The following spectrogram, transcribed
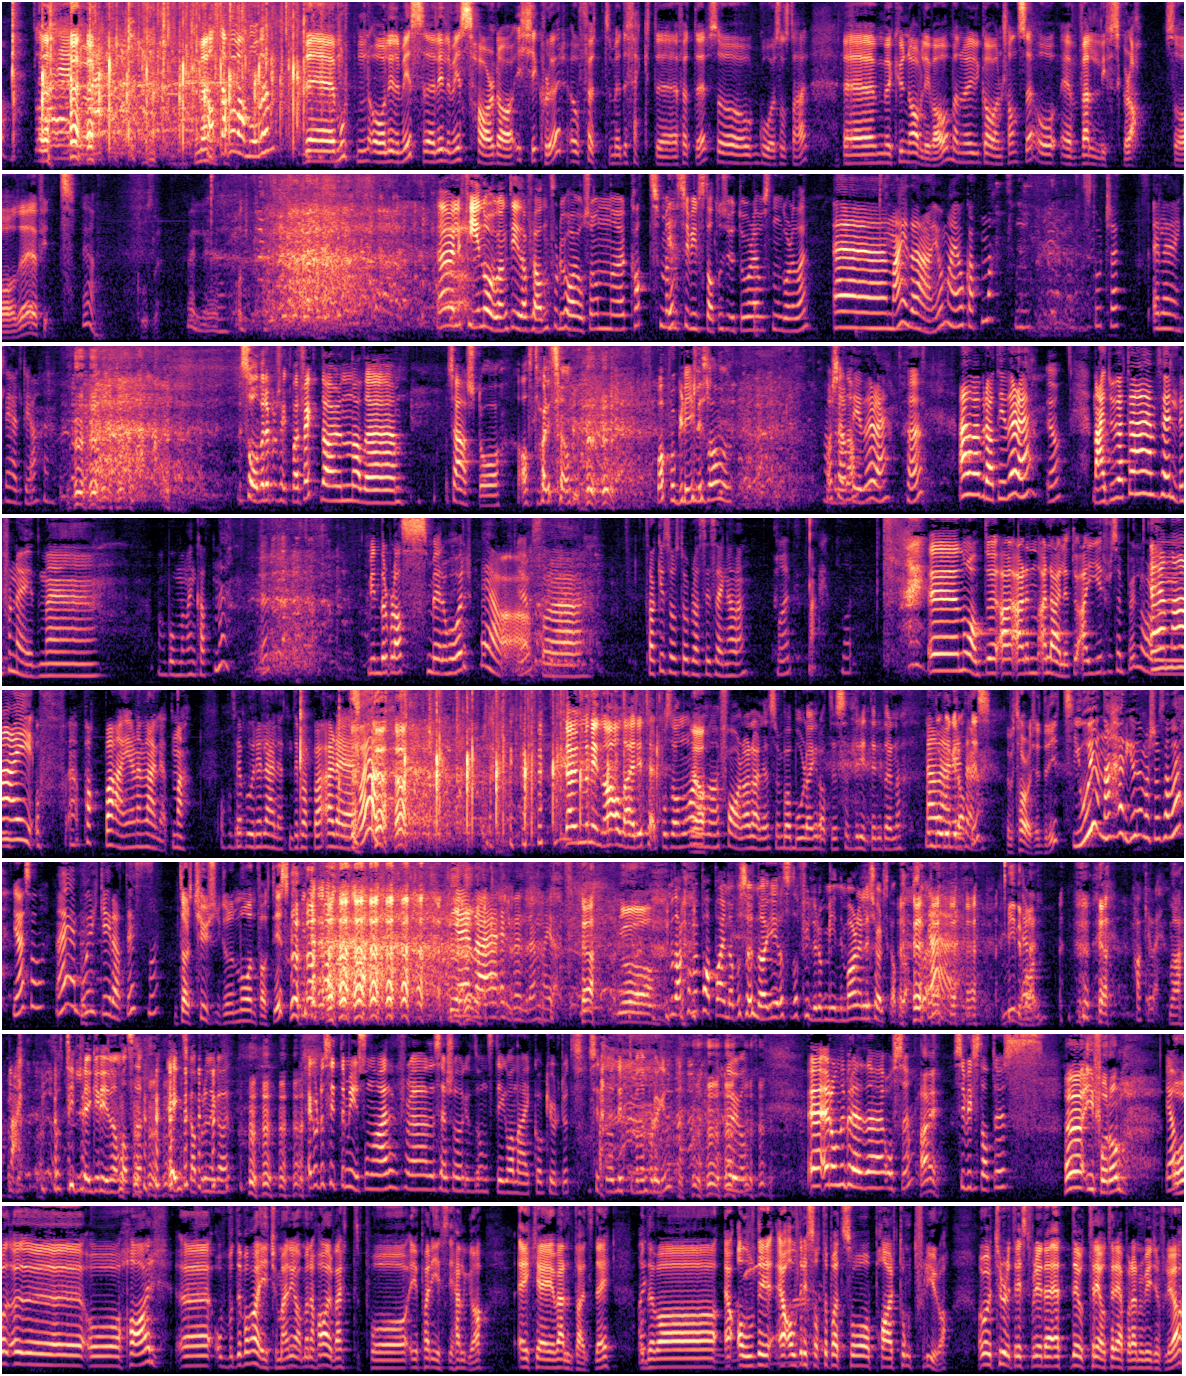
Kast deg for vannhodet. det er Morten og Lille Miss. Eh, Lille Miss har da ikke klør, og født med defekte føtter, så går sånn som det her. Eh, Vi kunne avliva henne, men vi ga henne en sjanse, og er veldig livsglad. Så det er fint. Ja. Veldig. Det er en veldig fin overgang til Ida Fladen, for du har jo også en eh, katt. Men Ja. sivil status utover det, åssen går det der? Eh, nei, det er jo meg og katten, da. Stort sett. Eller egentlig hele tida. Så dere Prosjekt Perfekt da hun hadde kjæreste og alt var liksom Var på glid, liksom? Hva Bra skjedde da? tider, det. Hæ? Nei, det var bra tider, det. Ja. Nei, du vet jeg er veldig fornøyd med å bo med den katten, jeg. Mindre plass, mer hår? Ja, altså Tar ikke så stor plass i senga, den. Nei. Nei. Eh, noe annet, er, er det en er leilighet du eier, for eksempel? Eh, nei, uff. Pappa eier den leiligheten, da. Oh, Så jeg bor i leiligheten til pappa. Er det Å ja! Det er jo en venninne alle er irritert på seg nå. Ja. Ja. Faren har leilighet som bare bor der gratis. Dritirriterende. Men Ja, bor du gratis? Jeg betaler ikke drit. Jo, jo, nei, herregud, hvem var det som sa det? Jeg sa det. Nei, jeg bor ikke gratis. Du betaler 1000 kroner i måneden, faktisk. Ok, det er 1100, men det er greit. Men da kommer pappa innom på søndager og så fyller opp minibaren eller kjøleskapet. Da. Ja, er, ja, Minibarn. har ikke det. Nei. Nei. og tillegger Ina masse egenskaper hun ikke har. Jeg kommer til å sitte mye sånn her, for det ser så sånn Stig Van Eik og kult ut. Sitte og dytte på den pluggen. Det er uvant. Eh, Ronny Brede Aase, Hei. sivil status. Eh, I forhold. Ja. Og, øh, og har øh, Og det var ikke meninga, men jeg har vært på, i Paris i helga, aka Valentine's Day. Og det var Jeg har aldri, jeg har aldri sittet på et så partungt fly, da. Og det var utrolig trist, fordi det er, det er jo tre og tre på de Norwegian-flya.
